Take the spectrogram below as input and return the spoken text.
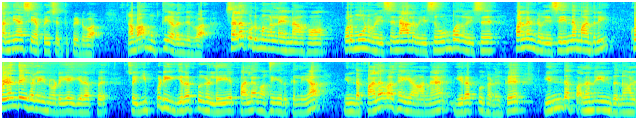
சன்னியாசியாக போய் செத்து போயிடுவா. அவள் முக்தி அடைஞ்சிருவா. சில குடும்பங்களில் என்ன ஆகும்? ஒரு மூணு வயசு நாலு வயசு ஒம்பது வயசு பன்னெண்டு வயசு இந்த மாதிரி குழந்தைகளினுடைய இறப்பு. ஸோ இப்படி இறப்புகள்லேயே பல வகை இருக்கு இல்லையா? இந்த பல வகையான இறப்புகளுக்கு இந்த பதினைந்து நாள்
